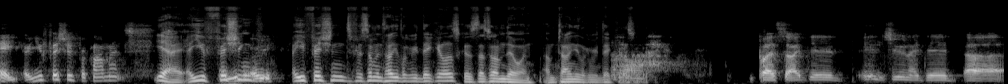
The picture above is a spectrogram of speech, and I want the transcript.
Hey, are you fishing for comments? Yeah, are you fishing? Are you, are you, are you fishing for someone to tell you look ridiculous? Because that's what I'm doing. I'm telling you look ridiculous. Uh, but so I did in June. I did uh,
